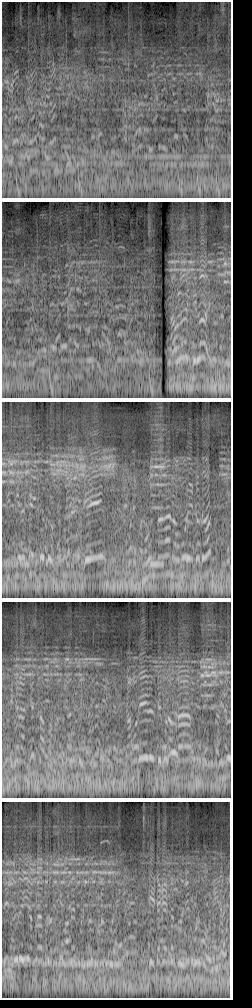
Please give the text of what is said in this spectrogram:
হাওড়া প্রথম যে মোহনবাগান অমর একাদশ এখানে আজকে স্থাপন আমাদের দেখুন, আমরা দীর্ঘদিন ধরেই আমরা ভাবছি ভাবে পরিকল্পনা করছি যে এটাকে একটা তৈরি করব এইরকম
